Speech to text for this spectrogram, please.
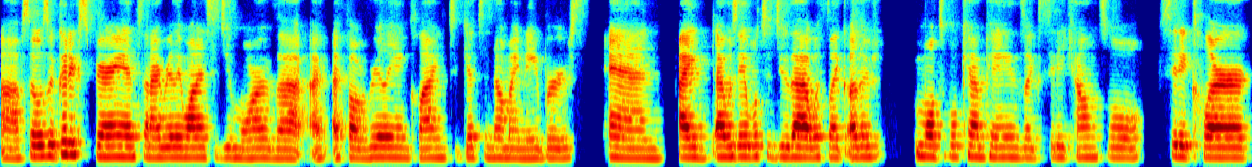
uh, so it was a good experience, and I really wanted to do more of that. I, I felt really inclined to get to know my neighbors, and I I was able to do that with like other multiple campaigns, like city council, city clerk.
